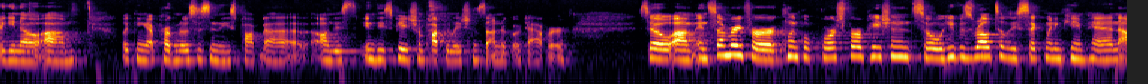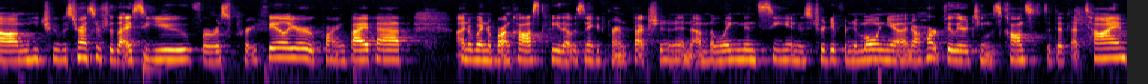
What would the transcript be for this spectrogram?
you know, um, looking at prognosis in these pop, uh, on these, in these patient populations that undergo TAVR. So um, in summary, for clinical course for our patient, so he was relatively sick when he came in. Um, he was transferred to the ICU for respiratory failure, requiring BiPAP, underwent a bronchoscopy that was negative for infection and malignancy, and was treated for pneumonia. And our heart failure team was consulted at that time.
